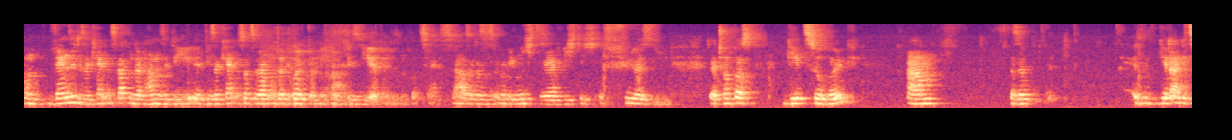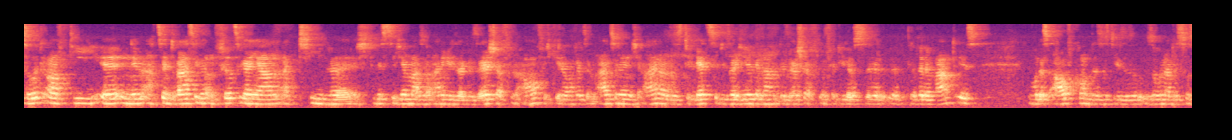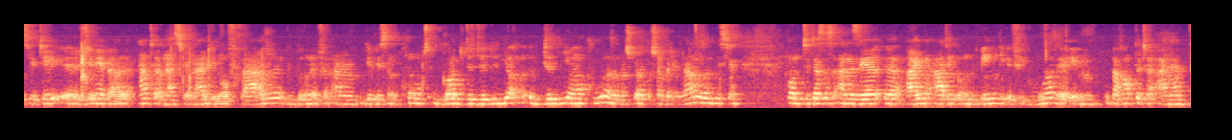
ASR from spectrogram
Und wenn sie diese Kenntnis hatten, dann haben sie die, diese Kenntnis sozusagen unterdrückt und nicht mobilisiert in diesem Prozess. Also das ist irgendwie nicht sehr wichtig für sie. Der Topos geht zurück. Ähm, also geht eigentlich zurück auf die äh, in den 1830er und 40er Jahren aktive, ich liste hier mal so einige dieser Gesellschaften auf, ich gehe darauf jetzt im Einzelnen nicht ein, also das ist die letzte dieser hier genannten Gesellschaften, für die das äh, relevant ist, wo das aufkommt, das ist diese sogenannte Société äh, Générale Internationale de Naufrage, gegründet von einem gewissen Comte God de, de Liancourt, also man stört schon bei dem Namen so ein bisschen, und das ist eine sehr äh, eigenartige und windige Figur, der eben behauptete, eine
